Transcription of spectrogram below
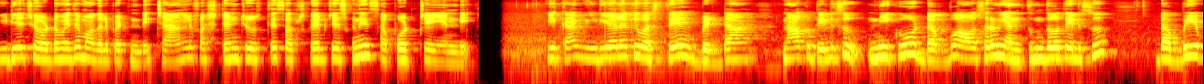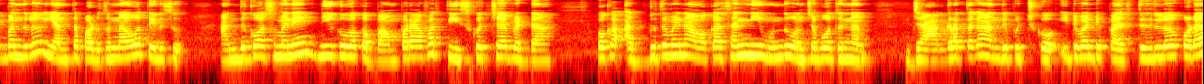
వీడియో చూడడం అయితే మొదలుపెట్టండి. ఛానల్ ఫస్ట్ టైం చూస్తే సబ్స్క్రైబ్ చేసుకుని సపోర్ట్ చేయండి. ఇక వీడియోలోకి వస్తే బిడ్డ నాకు తెలుసు నీకు డబ్బు అవసరం ఎంత ఉందో తెలుసు డబ్బు ఇబ్బందులు ఎంత పడుతున్నావో తెలుసు. అందుకోసమనే నీకు ఒక బంపర్ ఆఫర్ తీసుకొచ్చా బిడ్డ. ఒక అద్భుతమైన అవకాశాన్ని నీ ముందు ఉంచబోతున్నాను. జాగ్రత్తగా అందిపుచ్చుకో. ఇటువంటి పరిస్థితుల్లో కూడా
